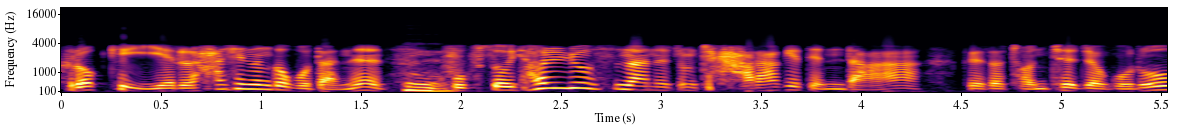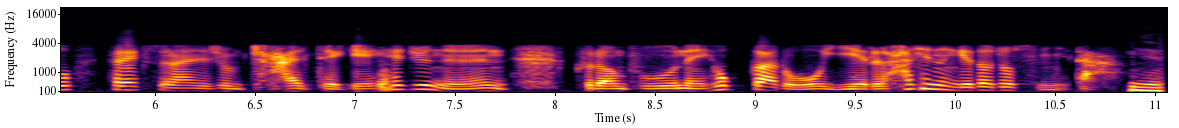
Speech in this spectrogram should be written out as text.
그렇게 이해를 하시는 것보다는 네. 국소 혈류 순환을 좀 잘하게 된다. 그래서 전체적으로 혈액 순환이 좀 잘 되게 해주는 그런 부분의 효과로 이해를 하시는 게 더 좋습니다. 네.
